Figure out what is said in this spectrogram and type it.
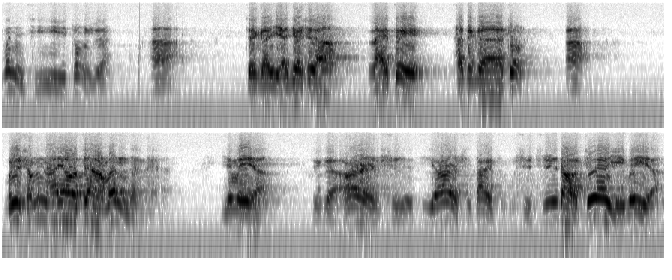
问其众曰，啊，这个也就是啊，来对他这个众啊，为什么他要这样问的呢？因为呀、啊，这个二十第二十代祖师知道这一位呀、啊，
